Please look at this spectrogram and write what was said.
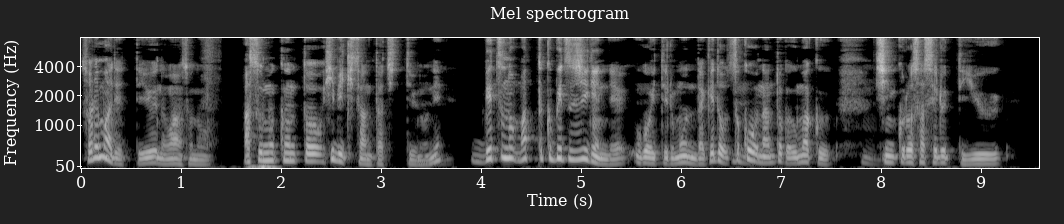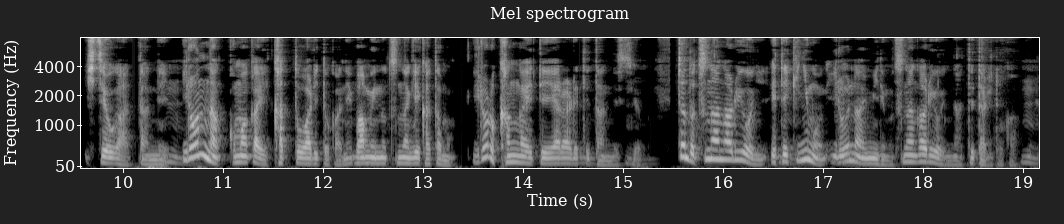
それまでっていうのは、その、アスム君と響さんたちっていうのをね、別の、全く別次元で動いてるもんだけど、そこをなんとかうまくシンクロさせるっていう必要があったんで、うんいろんな細かいカット割りとかね、場面のつなげ方もいろいろ考えてやられてたんですよ。ちゃんとつながるように、絵的にもいろんな意味でもつながるようになってたりとか、うん。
